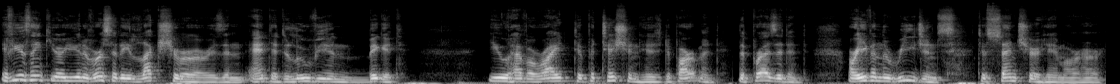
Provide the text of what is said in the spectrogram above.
If you think your university lecturer is an antediluvian bigot, you have a right to petition his department, the president, or even the regents to censure him or her.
